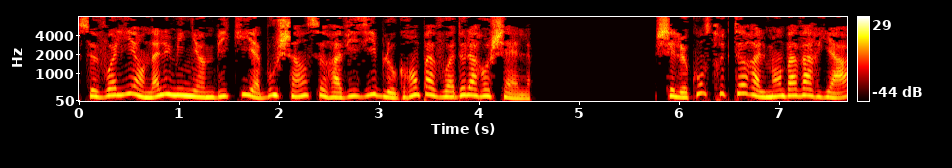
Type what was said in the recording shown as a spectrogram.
ce voilier en aluminium Bicky à bouchin sera visible au Grand Pavois de La Rochelle. Chez le constructeur allemand Bavaria,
